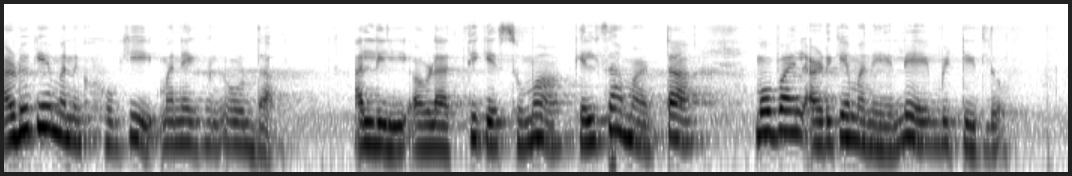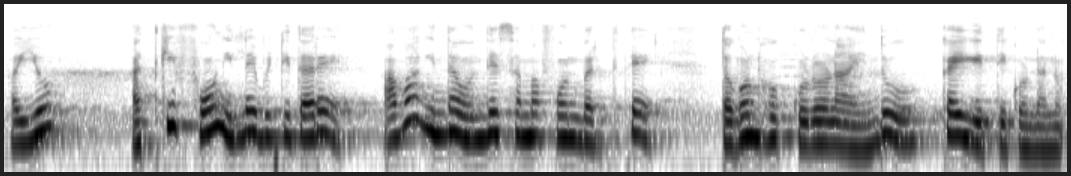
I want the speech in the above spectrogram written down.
ಅಡುಗೆ ಮನೆಗೆ ಹೋಗಿ ಮನೆಗೆ ನೋಡ್ದ. ಅಲ್ಲಿ ಅವಳ ಅತ್ತಿಗೆ ಸುಮಾ ಕೆಲಸ ಮಾಡ್ತಾ ಮೊಬೈಲ್ ಅಡುಗೆ ಮನೆಯಲ್ಲೇ ಬಿಟ್ಟಿದ್ಲು. ಅಯ್ಯೋ, ಅತ್ತಿಗೆ ಫೋನ್ ಇಲ್ಲೇ ಬಿಟ್ಟಿದ್ದಾರೆ. ಅವಾಗಿಂದ ಒಂದೇ ಸಮ ಫೋನ್ ಬರ್ತಿದೆ. ತಗೊಂಡು ಹೋಗಿ ಕೊಡೋಣ ಎಂದು ಕೈಗೆತ್ತಿಕೊಂಡನು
